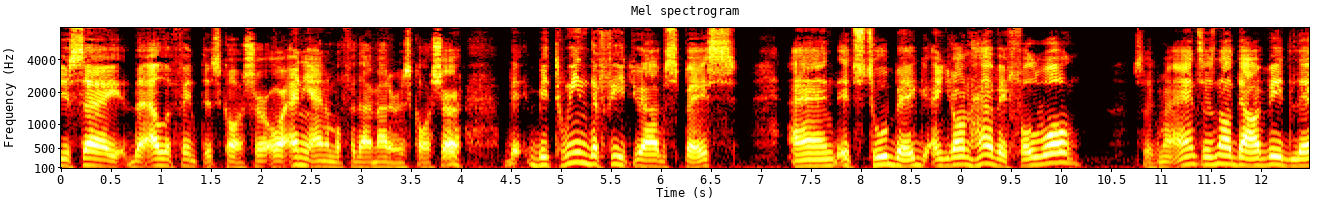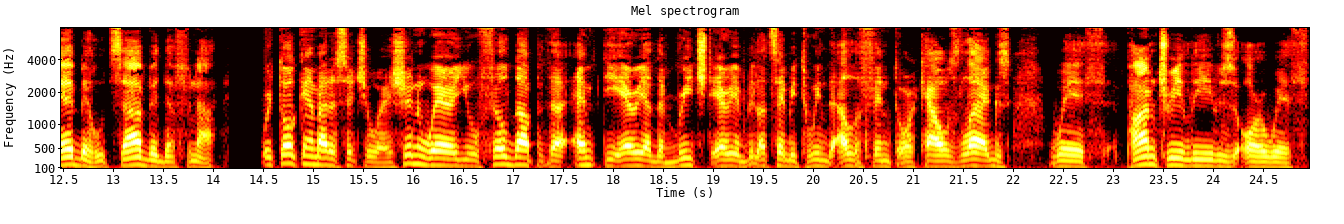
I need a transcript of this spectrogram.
you say the elephant is kosher, or any animal for that matter is kosher? Between the feet you have space, and it's too big, and you don't have a full wall. So my answer is not David le behutza We're talking about a situation where you filled up the empty area, the breached area, let's say between the elephant or cow's legs, with palm tree leaves or with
